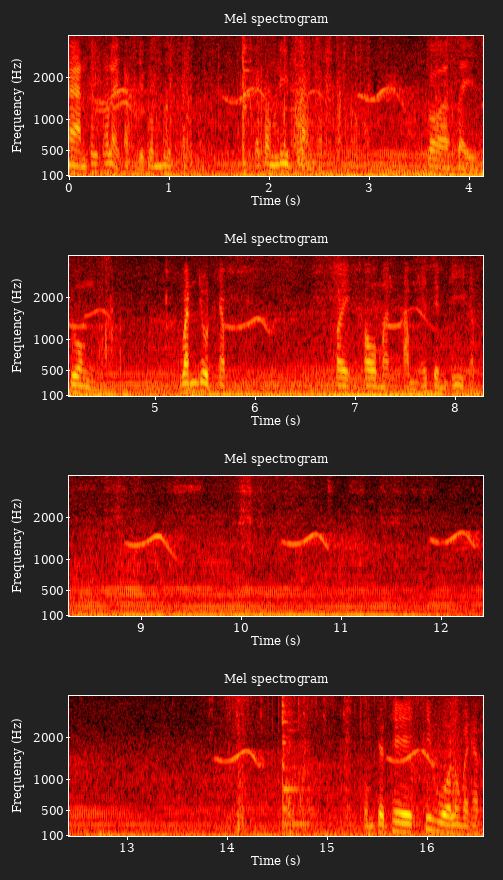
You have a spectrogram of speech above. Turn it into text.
นานเท่าไหร่ครับเดี๋ยวก็มืดครับก็ต้องรีบทำครับ ก็อาศัยช่วงวันหยุดครับ ค่อยเข้ามาทำให้เต็มที่ครับ ผมจะเทขี้วัวลงไปครับ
